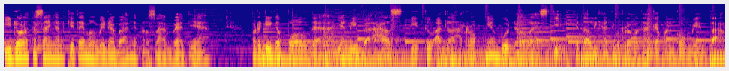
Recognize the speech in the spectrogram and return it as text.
Idola kesayangan kita emang beda banget persahabat ya pergi ke Polda yang dibahas itu adalah roknya Bunda Lesti. Kita lihat di beberapa tanggapan komentar.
